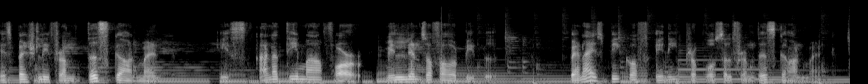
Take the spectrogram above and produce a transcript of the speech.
especially from this government, is anathema for millions of our people. When I speak of any proposal from this government,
